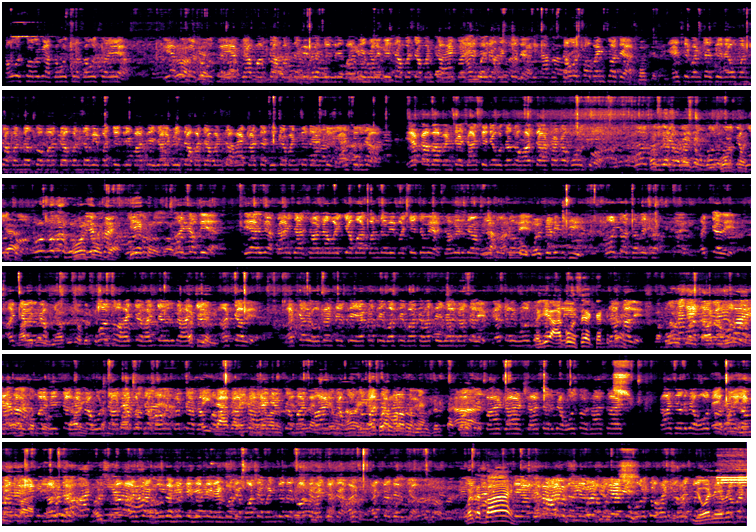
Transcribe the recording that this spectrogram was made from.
ચૌદસો રૂપિયા ચૌદસો ચૌદસો રૂપિયા બે ચૌદસો પંચોતેર એસી પંચ્યાસી નેવું પંચાવન પંદરસો પંદર પંદર બે પચીસ ત્રીસ પાંત્રીસ ચાલીસ પિસ્તાલીસ પચાસ પંચાવન સાઠ પચાસ સિત્તેર પંચોતેર એસી એસી રૂપિયા એકાબા પંચાસ છ્યાસી નેવું સન્નું સાત રૂપિયા સોળસો સોળસો સોળસો બે બે રૂપિયા ત્રણ ચાર છ ના વાગ્યા બાર પંદર પચીસ છવ્વીસ છવ્વીસ રૂપિયા સોળસો છવ્વીસ સોળસો છવ્વીસ અઠ્યાવીસ હજી આખું છે કેટલું? બેતાલીસ બેતાલીસ ચુમ્માલીસ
